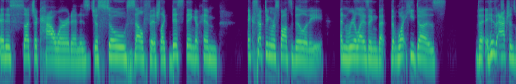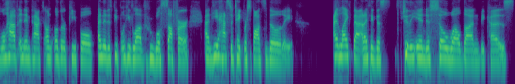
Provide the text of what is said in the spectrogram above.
and is such a coward and is just so selfish. Like this thing of him accepting responsibility and realizing that that what he does that his actions will have an impact on other people and it is people he loves who will suffer and he has to take responsibility. I like that and i think this to the end is so well done because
